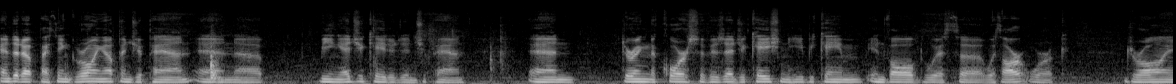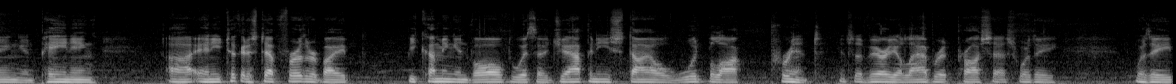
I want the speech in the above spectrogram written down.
ended up, I think, growing up in Japan and uh, being educated in Japan. And during the course of his education, he became involved with uh, with artwork, drawing and painting, uh, and he took it a step further by becoming involved with a Japanese-style woodblock print. It's a very elaborate process where they where they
